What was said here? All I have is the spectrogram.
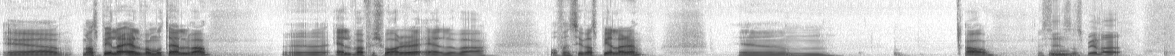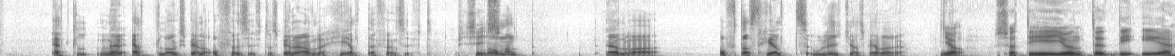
Eh, man spelar 11 mot 11. Eh, 11 försvarare, 11 offensiva spelare. Ehm, ja, Precis, Mm. som spelar ett, när ett lag spelar offensivt, då spelar det andra helt defensivt. precis. Då har man 11, oftast helt olika spelare. Ja, så att det är ju inte, det är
